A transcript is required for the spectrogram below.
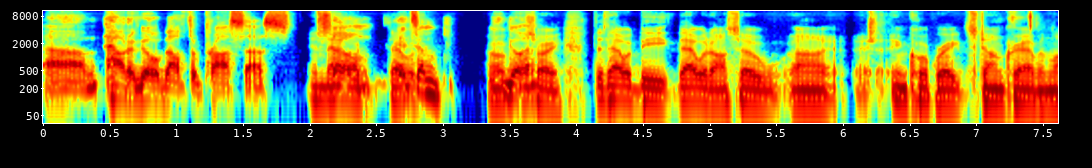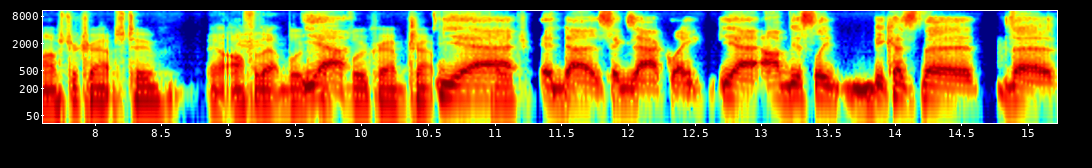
um, how to go about the process. And so would, it's, would, Oh, sorry. That that would be that would also uh, incorporate stone crab and lobster traps too, uh, off of that blue yeah. crab, blue crab trap. Yeah, page. it does exactly. Yeah, obviously because the the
